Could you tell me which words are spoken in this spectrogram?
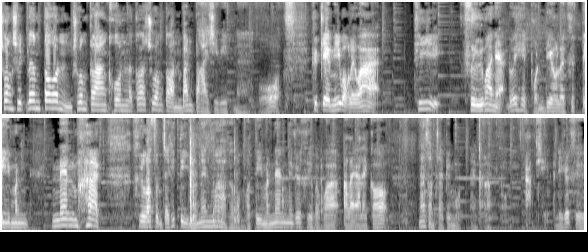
ช่วงชีวิตเริ่มต้น ช่วงกลางคนแล้วก็ช่วงตอนบั้นปลายชีวิตนะโอ้คือเกมนี้บอกเลยว่าที่ซื้อมาเนี่ยด้วยเหตุผลเดียวเลย คือตีมันแน่นมาก คือเราสนใจที่ตีมันแน่นมากครับผมพอตีมันแน่นนี่ก็คือแบบว่าอะไรอะไรก็น่าสนใจไปหมดนะครับผมโอเค อันนี้ก็คือ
